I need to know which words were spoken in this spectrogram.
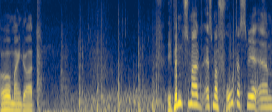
Oh mein Gott. Ich bin zumal erstmal froh, dass wir, ähm,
